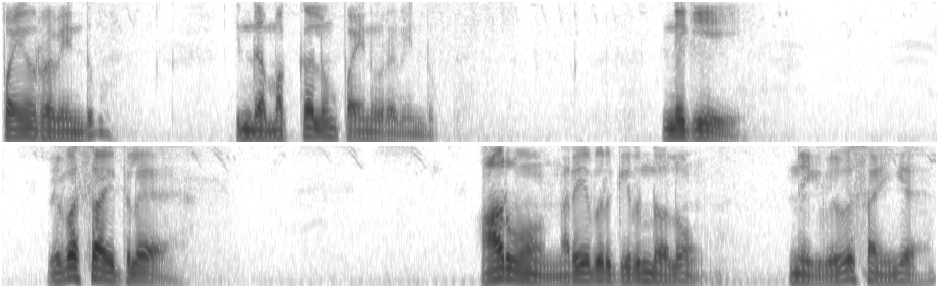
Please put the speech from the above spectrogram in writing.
பயனுற வேண்டும். இந்த மக்களும் பயனுற வேண்டும். இன்றைக்கி விவசாயத்தில் ஆர்வம் நிறைய பேருக்கு இருந்தாலும் இன்றைக்கி விவசாயிங்க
